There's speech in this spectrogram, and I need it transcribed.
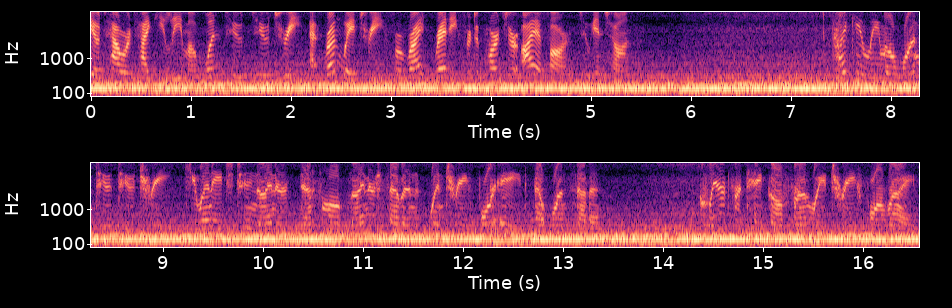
Tokyo Tower Taiki Lima 122 tree at runway tree for right ready for departure IFR to Incheon. Taiki Lima 122 tree, QNH 29er decimal 9er 7, tree at 17. Cleared for takeoff runway tree for right.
